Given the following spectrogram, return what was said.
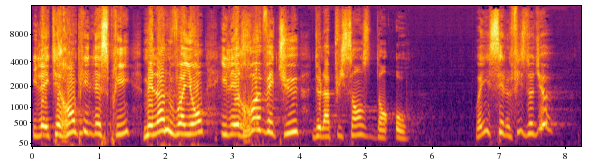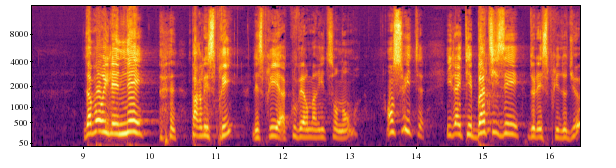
il a été rempli de l'Esprit, mais là nous voyons, il est revêtu de la puissance d'en haut. Vous voyez, c'est le Fils de Dieu. D'abord, il est né par l'Esprit, l'Esprit a couvert Marie de son ombre. Ensuite, il a été baptisé de l'Esprit de Dieu.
